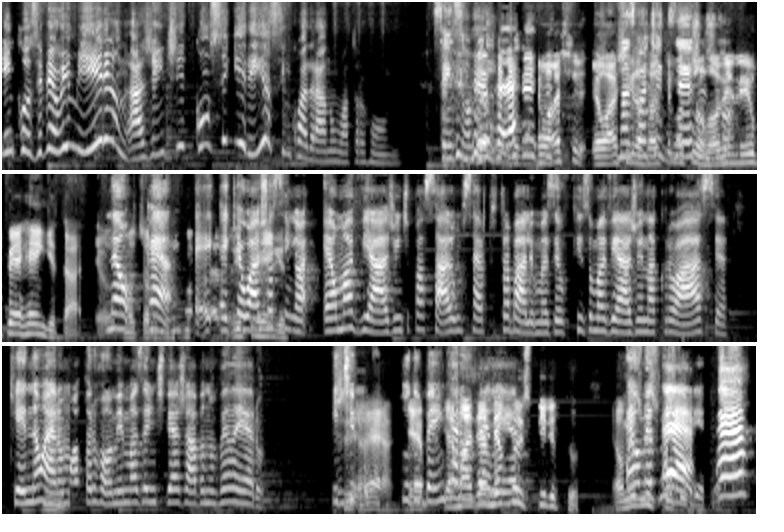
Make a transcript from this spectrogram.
Inclusive, eu e Miriam, a gente conseguiria se enquadrar no motorhome. Sem sombra. Eu acho, eu acho Mas engraçado que o motorhome é meio perrengue, tá? Eu, não, é, é, é, que eu acho assim, ó, é uma viagem de passar um certo trabalho, mas eu fiz uma viagem na Croácia que não era um hum. motorhome, mas a gente viajava no veleiro. E, tipo, é, tudo é, bem que era Mas um é o mesmo espírito. É o mesmo, é o mesmo espírito. É, é.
